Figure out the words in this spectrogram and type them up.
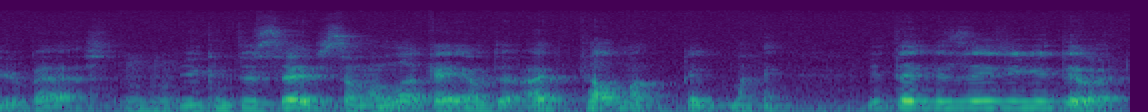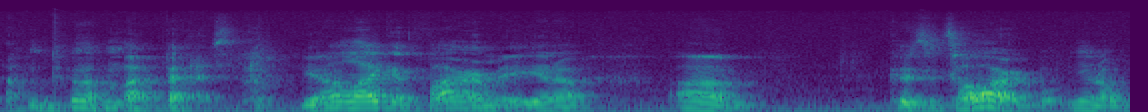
your best, Mhm. you can just say to someone, "Look, hey, I'm do- I tell my, my you think it's easy, you do it. I'm doing my best. You don't like it, fire me. You know, because it's hard. You know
